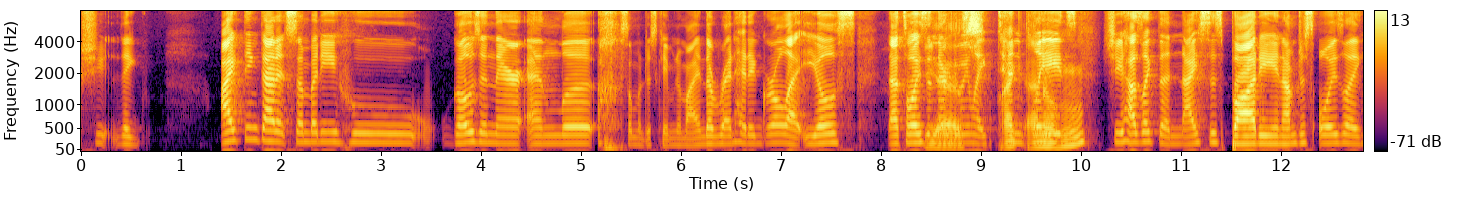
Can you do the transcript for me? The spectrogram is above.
she, they. I think that it's somebody who goes in there and look. someone just came to mind. The redheaded girl at EOS that's always in there doing like ten I plates. Mhm. She has like the nicest body, and I'm just always like,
